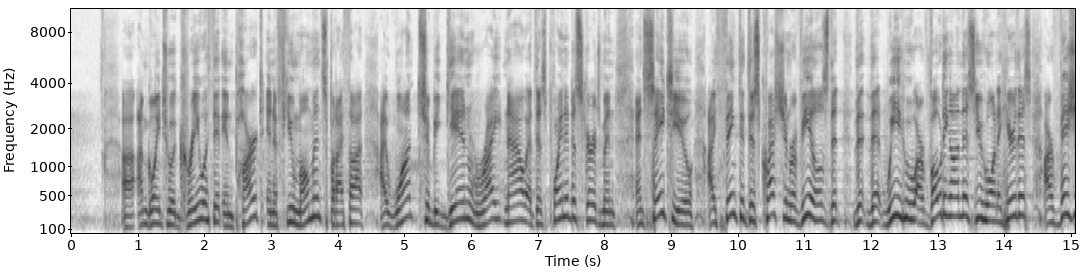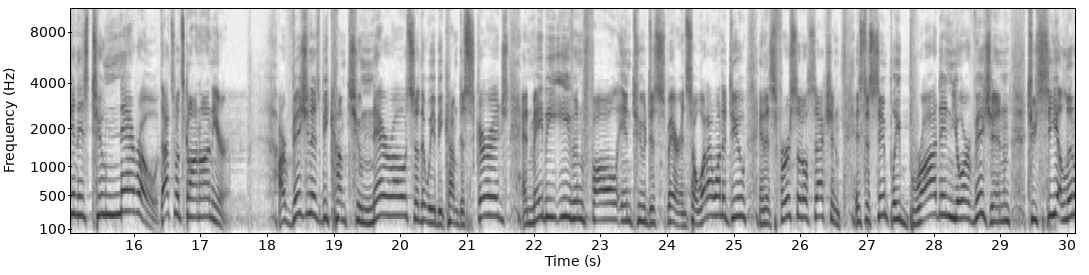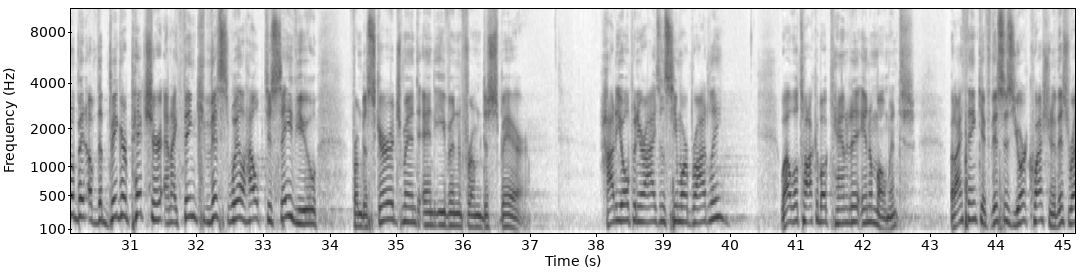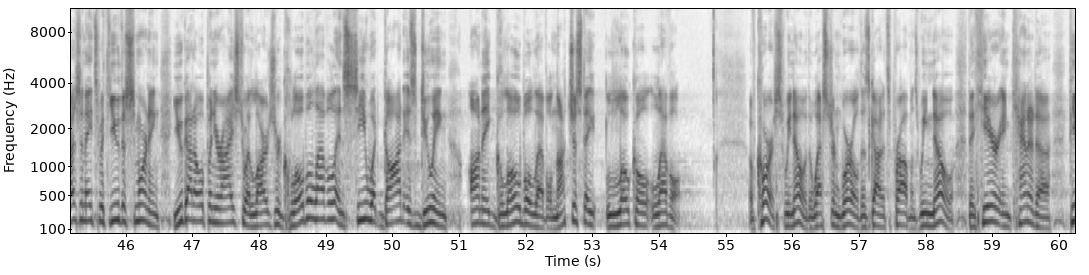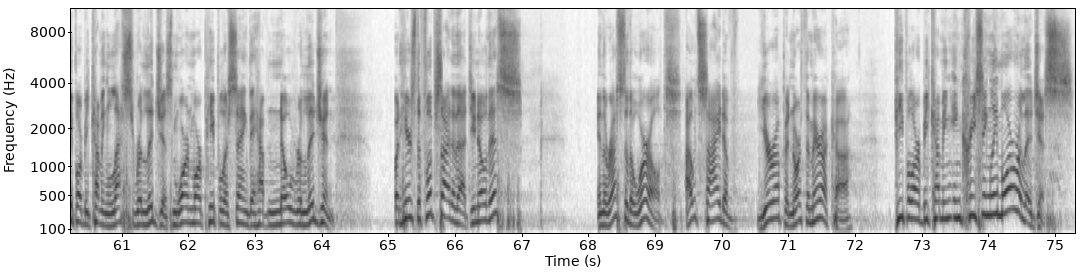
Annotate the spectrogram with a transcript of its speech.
Uh, I'm going to agree with it in part in a few moments, but I thought I want to begin right now at this point of discouragement and say to you, I think that this question reveals that, that, that we who are voting on this, you who want to hear this, our vision is too narrow. That's what's gone on here. Our vision has become too narrow so that we become discouraged and maybe even fall into despair. And so, what I want to do in this first little section is to simply broaden your vision to see a little bit of the bigger picture. And I think this will help to save you from discouragement and even from despair. How do you open your eyes and see more broadly? Well, we'll talk about Canada in a moment. But I think if this is your question, if this resonates with you this morning, you got to open your eyes to a larger global level and see what God is doing on a global level, not just a local level. Of course, we know the Western world has got its problems. We know that here in Canada, people are becoming less religious. More and more people are saying they have no religion. But here's the flip side of that. Do you know this? In the rest of the world, outside of Europe and North America, people are becoming increasingly more religious.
